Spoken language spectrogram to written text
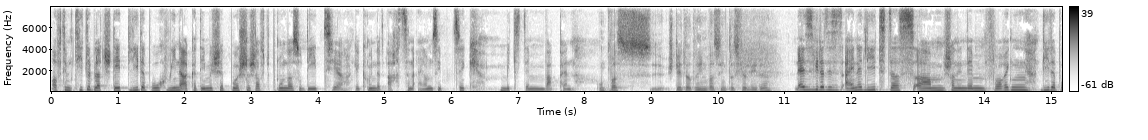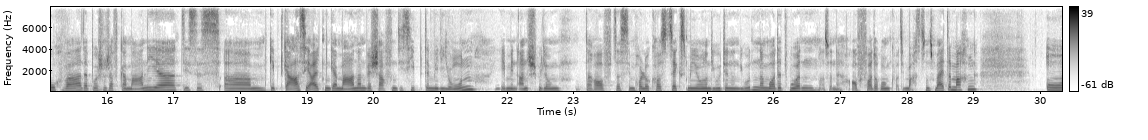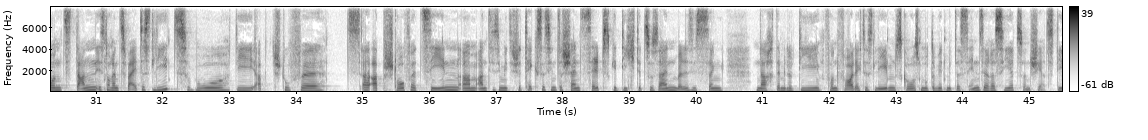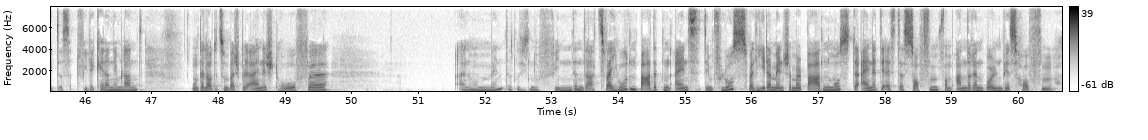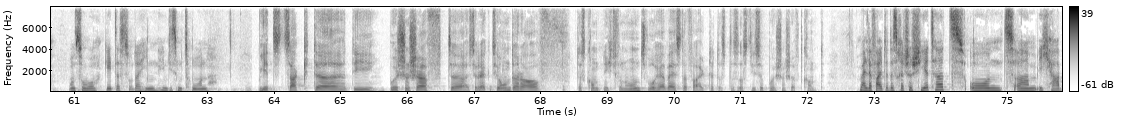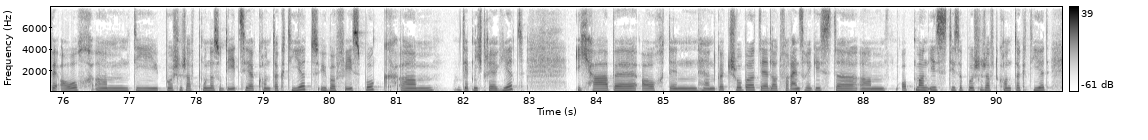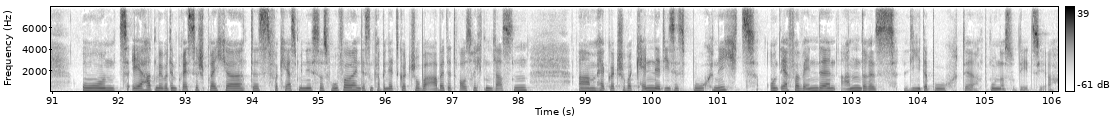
Auf dem Titelblatt steht Liederbuch Wiener Akademische Burschenschaft Brunner Sudetia, gegründet 1871 mit dem Wappen und was steht da drin? Was sind das für Lieder? Es ist wieder dieses eine Lied, das ähm, schon in dem vorigen Liederbuch war, der Burschenschaft Germania, dieses ähm, Gebt Gas, ihr alten Germanen, wir schaffen die siebte Million, eben in Anspielung darauf, dass im Holocaust sechs Millionen Judinnen und Juden ermordet wurden, also eine Aufforderung, quasi macht es uns weitermachen. Und dann ist noch ein zweites Lied, wo die Abstufe äh, ab Strophe 10 ähm, antisemitische Texte sind, das scheint selbst gedichtet zu sein, weil es ist ein, nach der Melodie von Freude des Lebens, Großmutter wird mit der Sense rasiert, so ein Scherzlied, das viele kennen im Land. Und da lautet zum Beispiel eine Strophe, einen Moment, das muss ich noch finden. Da. Zwei Juden badeten einst im Fluss, weil jeder Mensch einmal baden muss. Der eine, der ist ersoffen, vom anderen wollen wir es hoffen. Und so geht das so dahin in diesem Ton. Jetzt sagt äh, die Burschenschaft äh, als Reaktion darauf, das kommt nicht von uns. Woher weiß der Falter, dass das aus dieser Burschenschaft kommt? Weil der Falter das recherchiert hat und ähm, ich habe auch ähm, die Burschenschaft Brunner Sudetia kontaktiert über Facebook. Ähm, die hat nicht reagiert. Ich habe auch den Herrn Götzschober, der laut Vereinsregister ähm, Obmann ist, dieser Burschenschaft kontaktiert. Und er hat mir über den Pressesprecher des Verkehrsministers Hofer, in dessen Kabinett Göttschober arbeitet, ausrichten lassen, ähm, Herr Göttschober kenne dieses Buch nicht und er verwende ein anderes Liederbuch der Brunner Sudetia.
